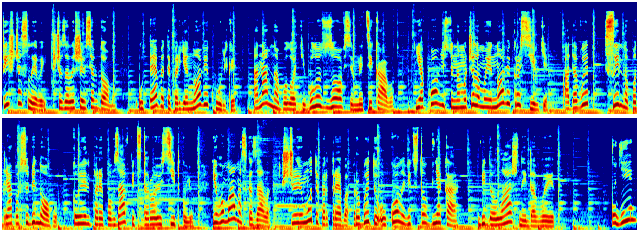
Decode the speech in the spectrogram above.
Ти щасливий, що залишився вдома. У тебе тепер є нові кульки, а нам на болоті було зовсім не цікаво. Я повністю намочила мої нові кросівки, а Давид сильно подряпав собі ногу, коли він переповзав під старою сіткою. Його мама сказала, що йому тепер треба робити уколи від стовбняка. Бідолашний Давид. Тоді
